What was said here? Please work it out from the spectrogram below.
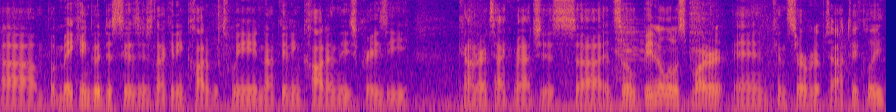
Um, but making good decisions, not getting caught in between, not getting caught in these crazy counterattack matches. Uh, and so being a little smarter and conservative tactically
